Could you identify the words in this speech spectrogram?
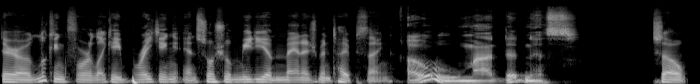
They're looking for like a breaking and social media management type thing. oh my goodness, So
